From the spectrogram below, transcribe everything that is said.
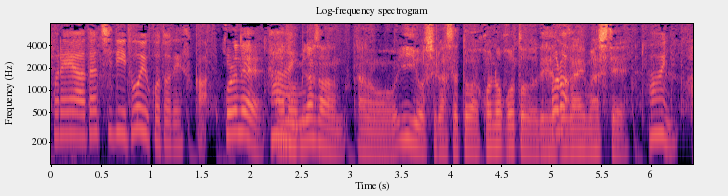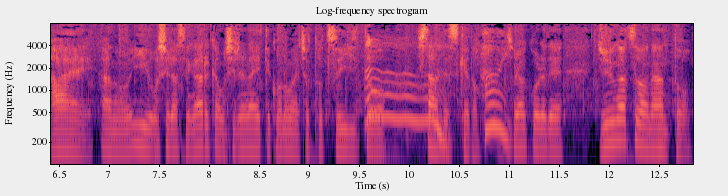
これ足立 D どういうことですか？これね、はい、あの皆さんあのいいお知らせとはこのことでございまして。はい、はい、あのいいお知らせがあるかもしれないってこの前ちょっとツイートしたんですけど、はい、それはこれで10月はなんと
